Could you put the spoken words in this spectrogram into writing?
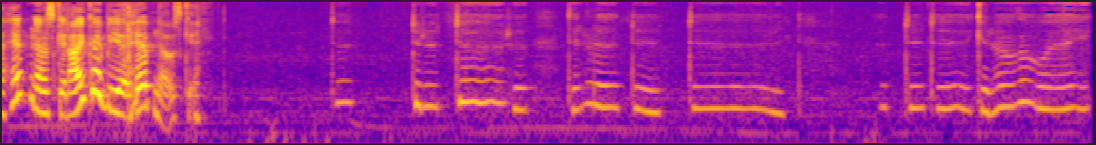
A Hypnos kid. I could be a Hypnos kid. Get of the way.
